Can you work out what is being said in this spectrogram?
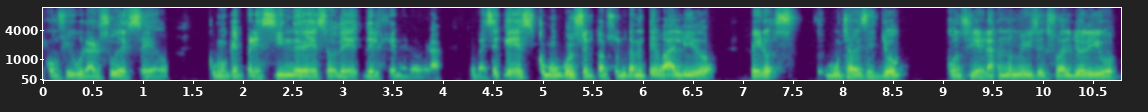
configurar su deseo, como que prescinde de eso, del género. Me parece que es como un concepto absolutamente válido, pero muchas veces yo, considerándome bisexual, yo digo,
